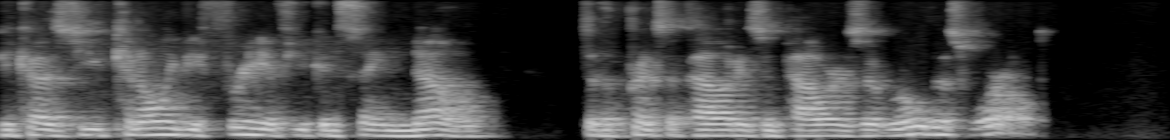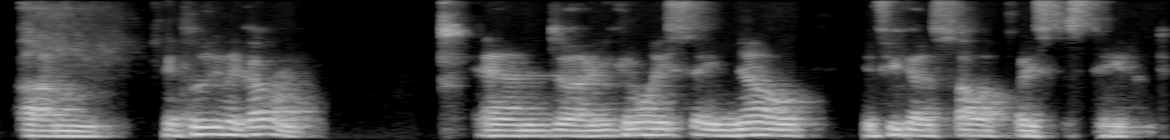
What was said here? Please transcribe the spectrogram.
because you can only be free if you can say no to the principalities and powers that rule this world, um, including the government. And uh, you can only say no if you've got a solid place to stand.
